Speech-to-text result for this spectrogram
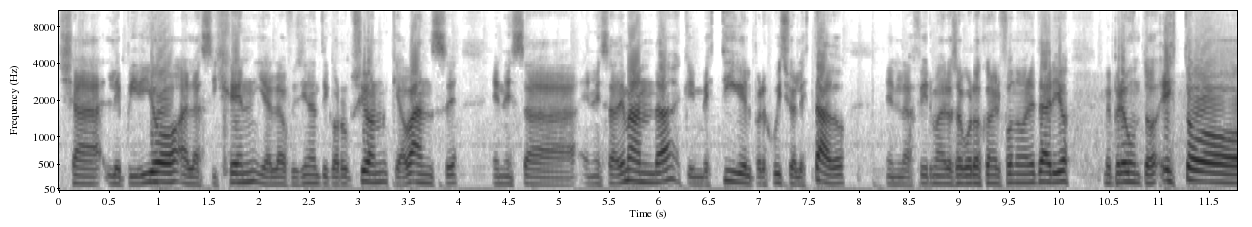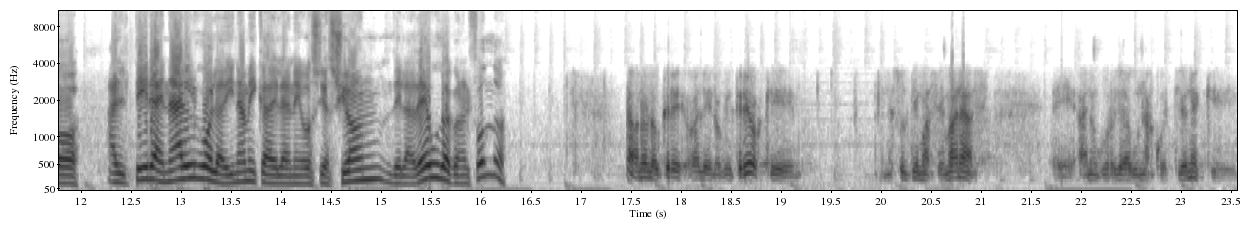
ya le pidió a la CIGEN y a la Oficina Anticorrupción que avance en esa, en esa demanda, que investigue el perjuicio al Estado en la firma de los acuerdos con el Fondo Monetario. Me pregunto, ¿esto altera en algo la dinámica de la negociación de la deuda con el fondo? No, no lo creo, vale. Lo que creo es que en las últimas semanas eh, han ocurrido algunas cuestiones que,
